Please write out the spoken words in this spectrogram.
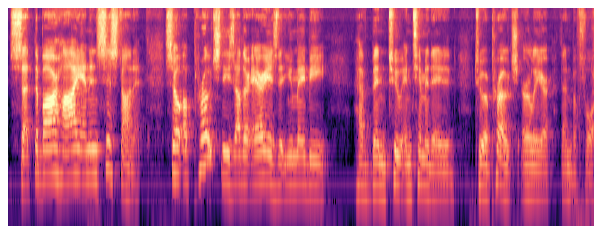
Set the bar high and insist on it. So approach these other areas that you maybe have been too intimidated to approach earlier than before.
